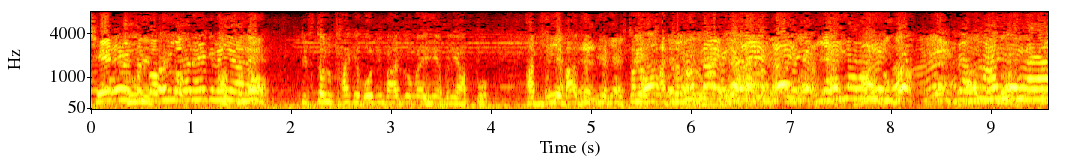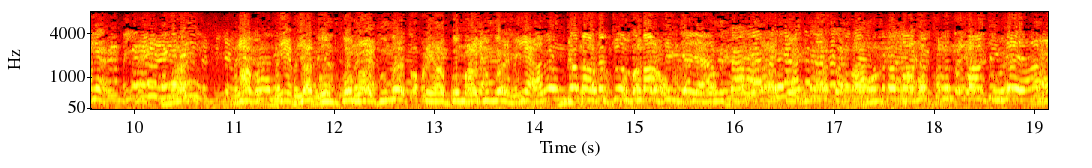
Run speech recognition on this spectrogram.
चूड़ी है कि नहीं आ रहे हैं? पिस्टल उठा के गोली मार दूँगा यही अपने आप को अब ये बात है दूँगा दूँगा या तो उनको मार दूँगा तो अपने आप को मार दूँगा अरे उनका मादक चोर को मार दी जाए यार उनका मादक चोर को मार दी जाए यार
